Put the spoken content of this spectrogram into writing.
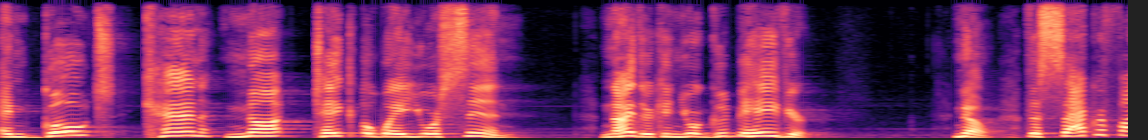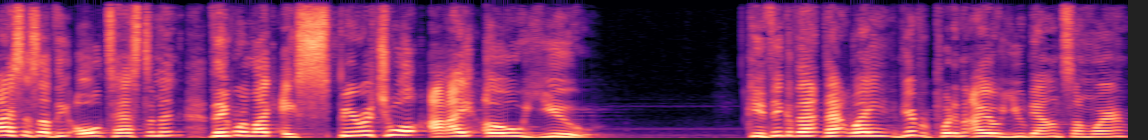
and goats cannot take away your sin. Neither can your good behavior. No, the sacrifices of the Old Testament, they were like a spiritual IOU. Can you think of that that way? Have you ever put an IOU down somewhere?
